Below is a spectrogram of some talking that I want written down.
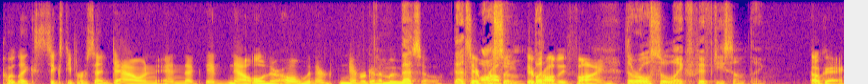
put like sixty percent down, and like they now own their home, and they're never gonna move. That's- so that's they're awesome, Probably, they're probably fine. They're also like fifty something. Okay,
